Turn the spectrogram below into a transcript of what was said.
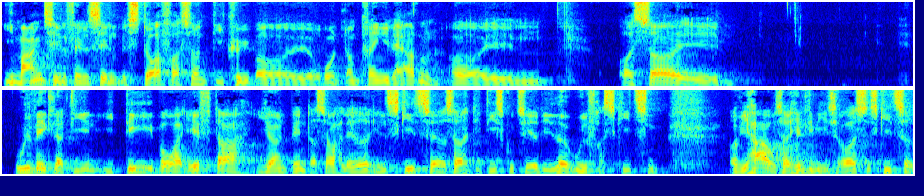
i mange tilfælde selv med stoffer, som de køber øh, rundt omkring i verden. Og, øh, og så øh, udvikler de en idé, hvor efter Jørgen Bender så har lavet en skitse, og så har de diskuteret videre ud fra skitsen. Og vi har jo så heldigvis også skitser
